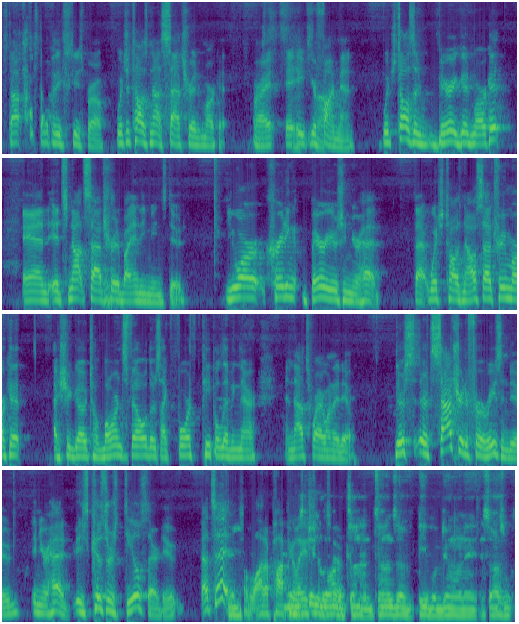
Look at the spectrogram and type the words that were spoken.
stop stop with the excuse, bro. Wichita is not a saturated market. All right, It- it- you're fine, man. Wichita is a very good market, and it's not saturated by any means, dude. You are creating barriers in your head that Wichita is now a saturated market. I should go to Lawrenceville. There's like four people living there, and that's where I want to do. There's it's saturated for a reason, dude. In your head, it's because there's deals there, dude. That's it. It's a lot of I've been population. seeing a lot too. of ton, tons of people doing it, so that's,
